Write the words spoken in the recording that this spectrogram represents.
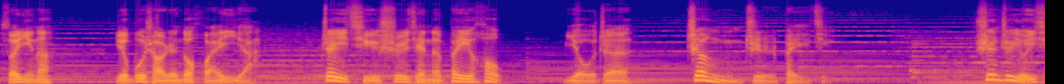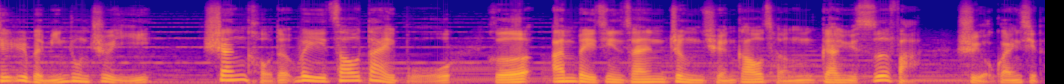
所以呢，有不少人都怀疑啊，这起事件的背后有着政治背景，甚至有一些日本民众质疑，山口的未遭逮捕和安倍晋三政权高层干预司法是有关系的。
